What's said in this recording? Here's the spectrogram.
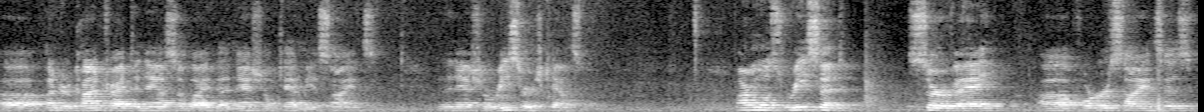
uh, under contract to NASA by the National Academy of Science and the National Research Council. Our most recent survey uh, for Earth Sciences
